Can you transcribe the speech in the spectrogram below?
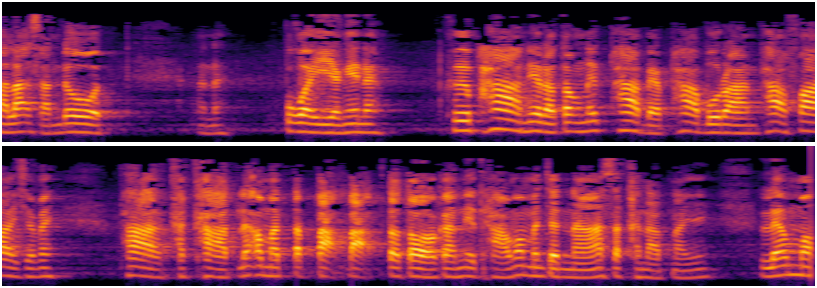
ภละสันโดษ อันนะป่วยอย่างนี้นะคือผ้าเนี่ยเราต้องนึกผ้าแบบผ้าโบราณผ้าฝ้ายใช่ไหมผ้าขาดขาดแล้วเอามาตะปะปะต่อต่อกันเนี่ยถามว่ามันจะหนาสักขนาดไหน แล้วมา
